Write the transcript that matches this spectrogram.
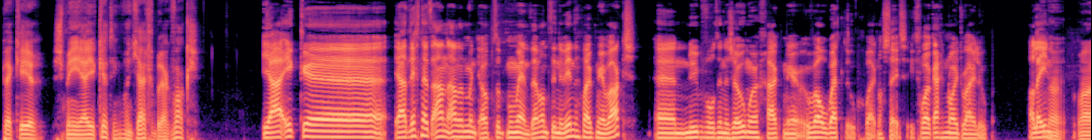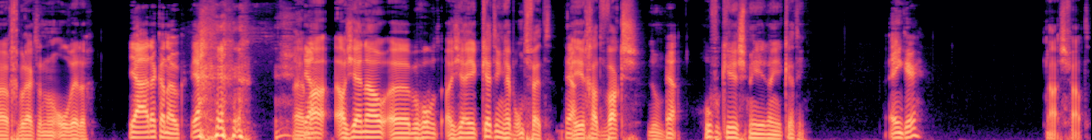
per keer smeer jij je ketting? Want jij gebruikt wax. Ja, ik, eh, ja, het ligt net aan, aan het, op het moment. Hè? Want in de winter gebruik ik meer wax. En nu bijvoorbeeld in de zomer ga ik meer... Hoewel wet loop gebruik ik nog steeds. Ik gebruik eigenlijk nooit dry loop. Alleen... Nee, maar gebruik dan een all-weather. Ja, dat kan ook. Ja. Ja. Maar als jij nou eh, bijvoorbeeld, als jij je ketting hebt ontvet Ja. en je gaat wax doen. Ja. Hoeveel keer smeer je dan je ketting? Eén keer. Nou, dat is fout.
